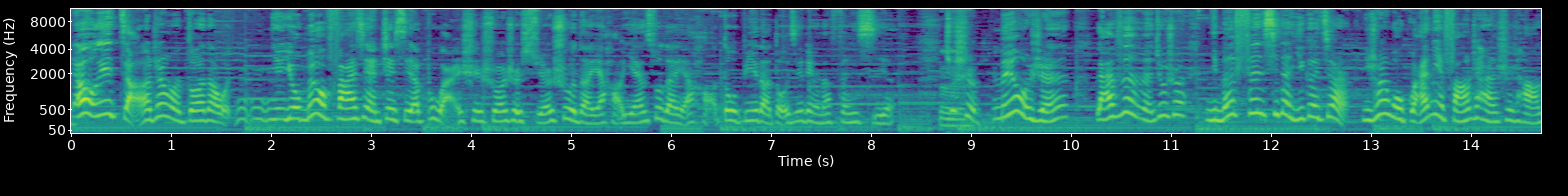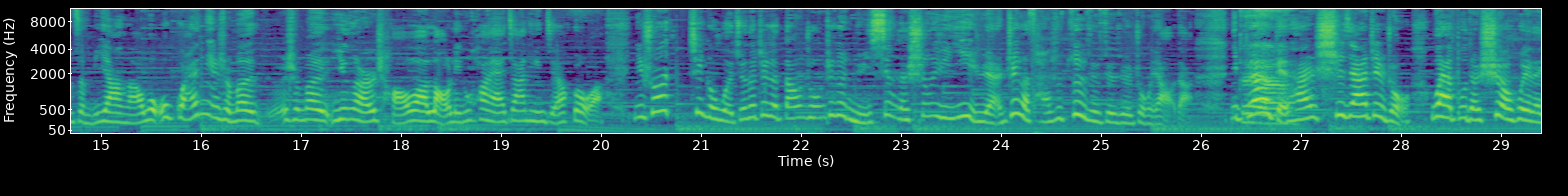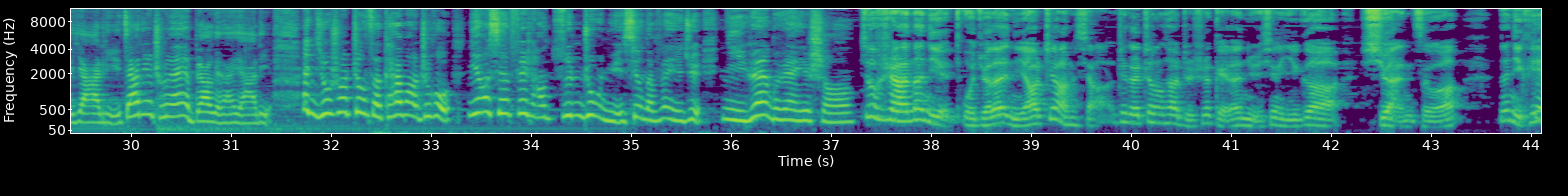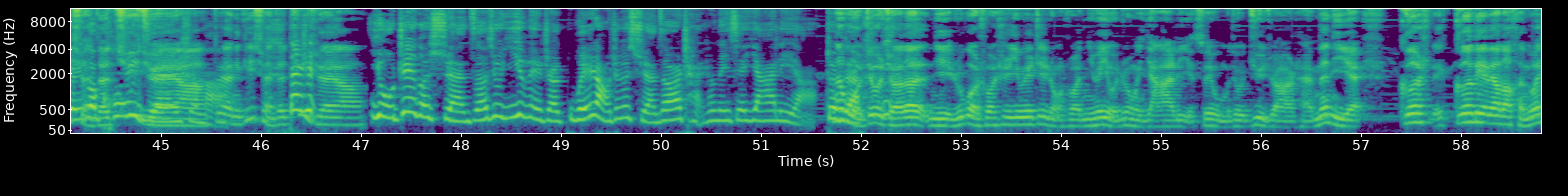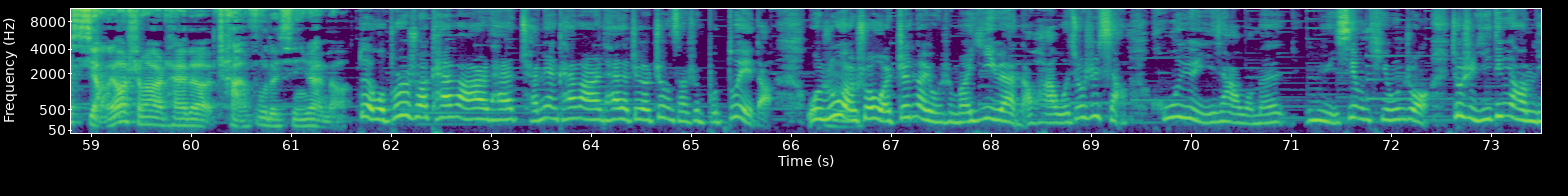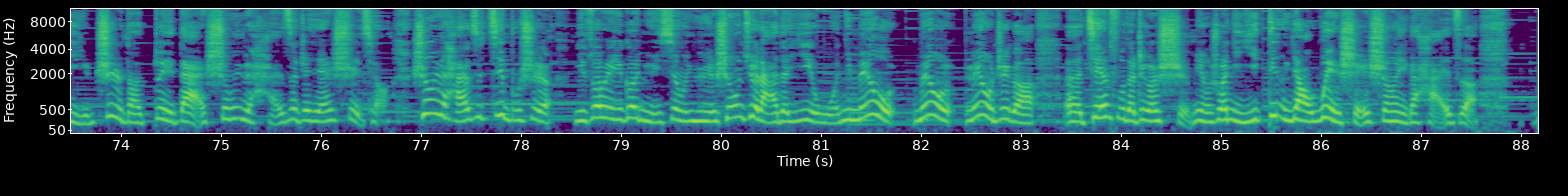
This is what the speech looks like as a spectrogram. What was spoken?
然后我跟你讲了这么多呢，我你你有没有发现这些？不管是说是学术的也好，严肃的也好，逗逼的、抖机灵的分析。就是没有人来问问，就是说你们分析的一个劲儿。你说我管你房产市场怎么样啊？我我管你什么什么婴儿潮啊、老龄化呀、家庭结构啊？你说这个，我觉得这个当中，这个女性的生育意愿，这个才是最最最最重要的。你不要给她施加这种外部的社会的压力，家庭成员也不要给她压力。那你就说政策开放之后，你要先非常尊重女性的问一句：你愿不愿意生？就是啊，那你我觉得。觉得你要这样想，这个政策只是给了女性一个选择，那你可以选择拒绝呀，对啊，你可以选择拒绝呀。有这个选择，就意味着围绕这个选择而产生的一些压力啊，对不对？那我就觉得，你如果说是因为这种说，因为有这种压力，所以我们就拒绝二胎，那你。割割裂掉了很多想要生二胎的产妇的心愿的。对我不是说开放二胎、全面开放二胎的这个政策是不对的。我如果说我真的有什么意愿的话，我就是想呼吁一下我们。女性听众就是一定要理智的对待生育孩子这件事情。生育孩子既不是你作为一个女性与生俱来的义务，你没有没有没有这个呃肩负的这个使命，说你一定要为谁生一个孩子。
